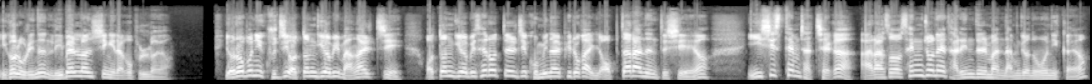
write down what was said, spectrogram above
이걸 우리는 리밸런싱이라고 불러요. 여러분이 굳이 어떤 기업이 망할지, 어떤 기업이 새로 뜰지 고민할 필요가 없다라는 뜻이에요. 이 시스템 자체가 알아서 생존의 달인들만 남겨놓으니까요.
